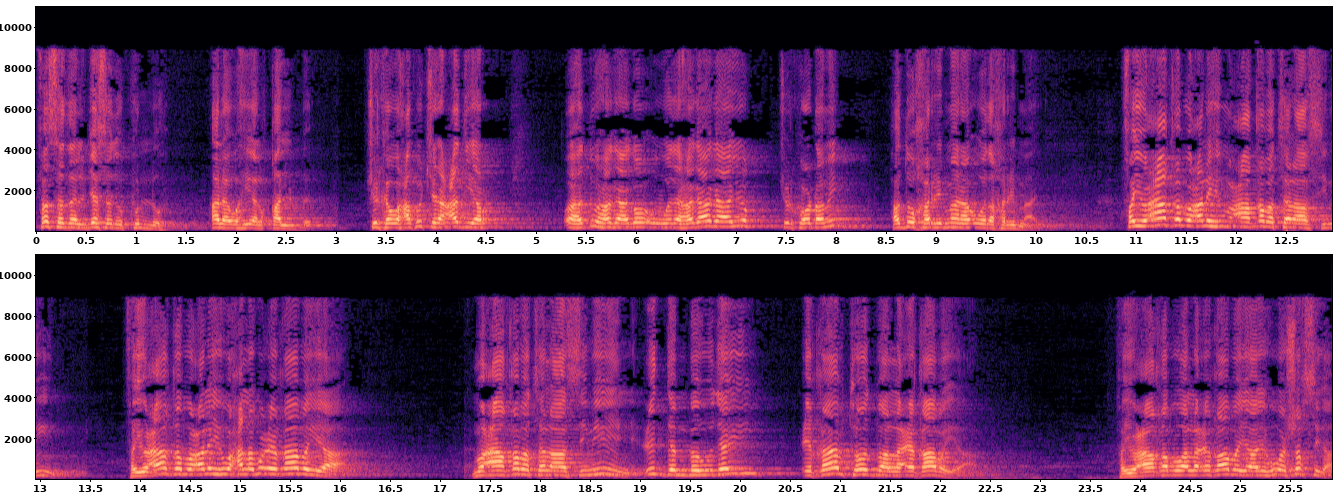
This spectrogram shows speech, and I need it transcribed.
fasada aljasadu kulluh alaa wahiya alqalb jidhka waxaa ku jira cad yar oo hadduu hagaago uu wada hagaagaayo jidhkoo dhammi hadduu kharibmana u wada kharib maayo fa yucaaqabu calayhi mucaaqabata alaasimiin fa yucaaqabu calayhi waxaa lagu ciqaabayaa mucaaqabata alaasimiin cid dembowday ciqaabtood baa la ciqaabaya fa yucaaqabu waa la ciqaabayaa ay huwa shaksiga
